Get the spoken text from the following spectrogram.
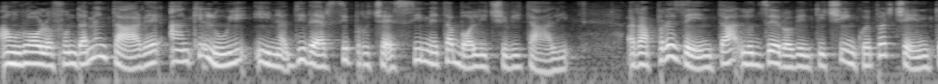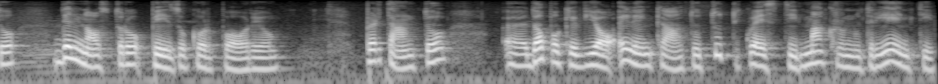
Ha un ruolo fondamentale anche lui in diversi processi metabolici vitali. Rappresenta lo 0,25% del nostro peso corporeo. Pertanto, eh, dopo che vi ho elencato tutti questi macronutrienti,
